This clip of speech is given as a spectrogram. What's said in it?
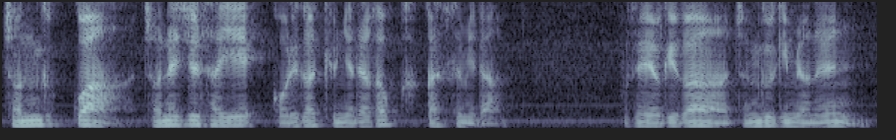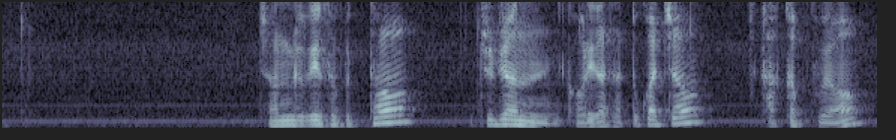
전극과 전해질 사이의 거리가 균일하고 가깝습니다. 보세요 여기가 전극이면은 전극에서부터 주변 거리가 다 똑같죠? 가깝고요.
